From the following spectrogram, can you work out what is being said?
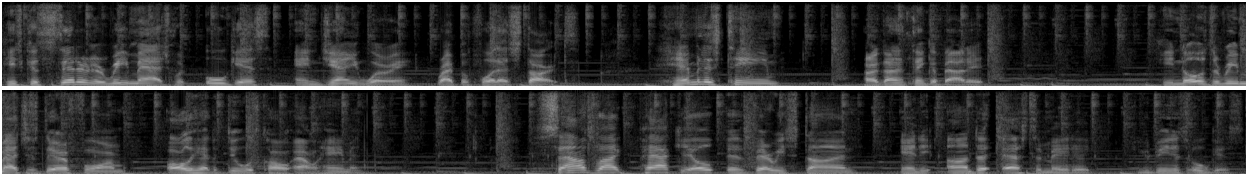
He's considering a rematch with Ugas in January, right before that starts. Him and his team are going to think about it. He knows the rematch is there for him. All he had to do was call Al Haymon. Sounds like Pacquiao is very stunned and he underestimated Yordenis Ugas.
